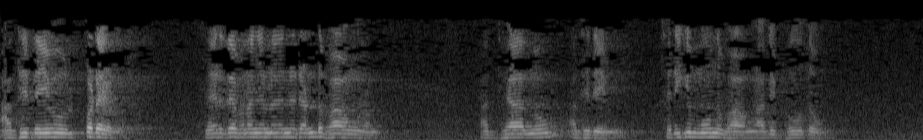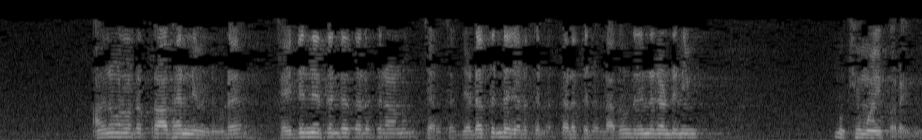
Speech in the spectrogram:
അധിദൈവം ഉൾപ്പെടെയുള്ള നേരത്തെ പറഞ്ഞതിന് രണ്ട് ഭാവങ്ങളുണ്ട്. അധ്യാത്മവും അധിദൈവവും ശരിക്കും മൂന്ന് ഭാവങ്ങൾ. അതിഭൂതവും. അതിന് വളരെ പ്രാധാന്യമുണ്ട്. ഇവിടെ ചൈതന്യത്തിന്റെ തലത്തിലാണ് ചർച്ച ജഡത്തിന്റെ തലത്തിലല്ല. അതുകൊണ്ട് ഇതിന് രണ്ടിനെയും മുഖ്യമായി പറയുന്നു.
